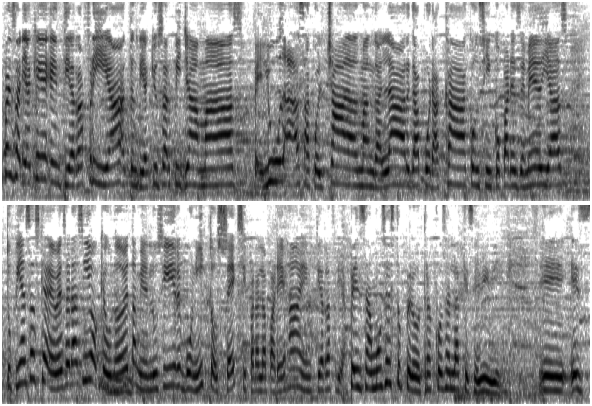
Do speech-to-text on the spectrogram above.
pensaría que en tierra fría tendría que usar pijamas peludas, acolchadas, manga larga, por acá, con cinco pares de medias. ¿Tú piensas que debe ser así o que uno debe también lucir bonito, sexy para la pareja en tierra fría? Pensamos esto, pero otra cosa es la que se vive. Eh, es,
